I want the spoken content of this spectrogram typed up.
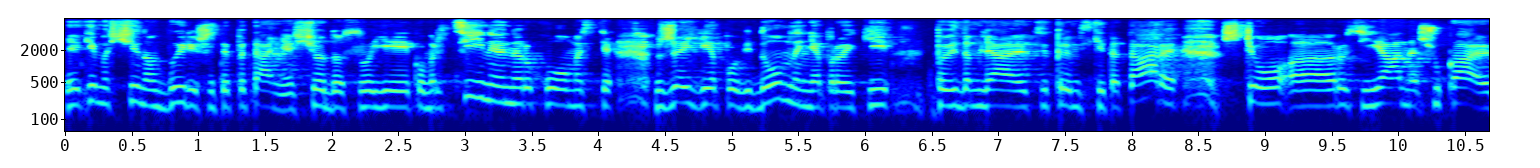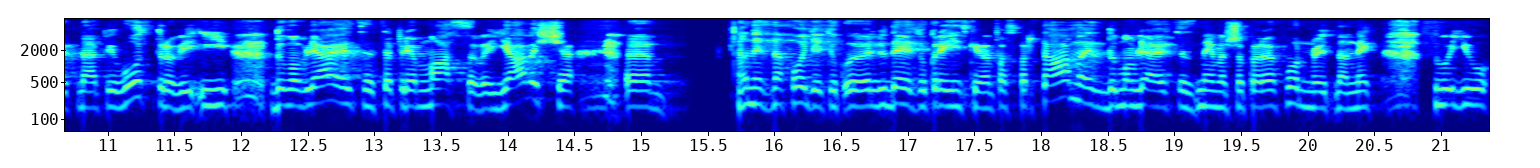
якимось чином вирішити питання щодо своєї комерційної нерухомості. Вже є повідомлення, про які повідомляють кримські татари, що е, росіяни шукають на півострові і домовляються. Це прям масове явище. Вони знаходять е, людей з українськими паспортами, домовляються з ними, що переоформлюють на них свою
